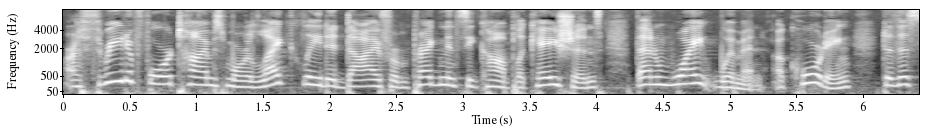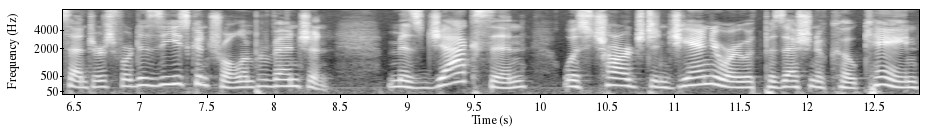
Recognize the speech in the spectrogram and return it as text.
are three to four times more likely to die from pregnancy complications than white women, according to the Centers for Disease Control and Prevention. Ms. Jackson was charged in January with possession of cocaine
